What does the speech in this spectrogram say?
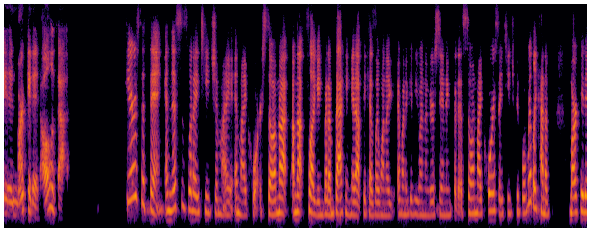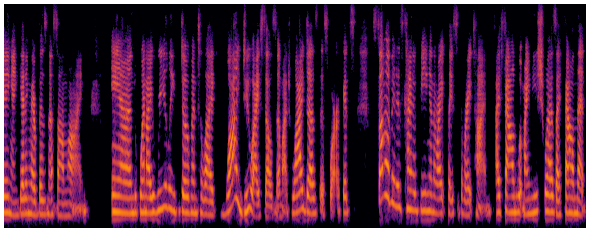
and marketed? All of that here's the thing and this is what i teach in my in my course so i'm not i'm not plugging but i'm backing it up because i want to i want to give you an understanding for this so in my course i teach people really kind of marketing and getting their business online and when I really dove into like, why do I sell so much? Why does this work? It's some of it is kind of being in the right place at the right time. I found what my niche was. I found that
